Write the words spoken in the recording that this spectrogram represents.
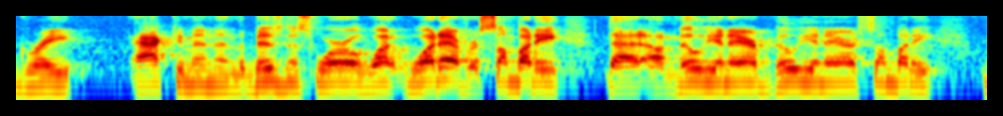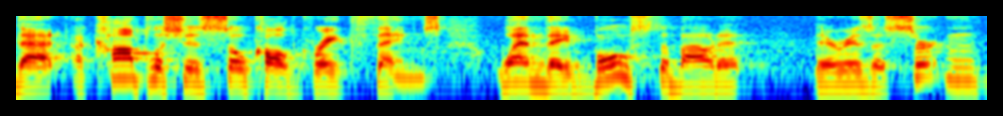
great acumen in the business world, what, whatever, somebody that a millionaire, billionaire, somebody that accomplishes so called great things, when they boast about it, there is a certain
